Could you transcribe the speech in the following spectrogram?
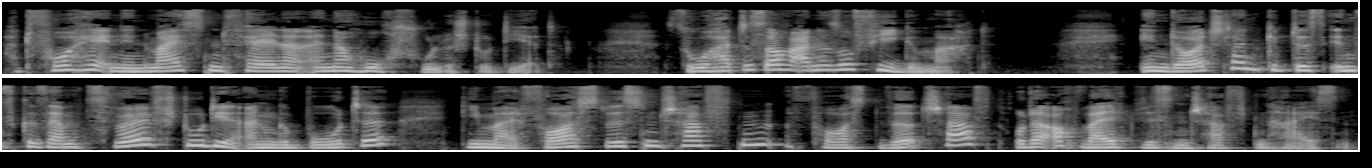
hat vorher in den meisten Fällen an einer Hochschule studiert. So hat es auch Anne-Sophie gemacht. In Deutschland gibt es insgesamt zwölf Studienangebote, die mal Forstwissenschaften, Forstwirtschaft oder auch Waldwissenschaften heißen,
